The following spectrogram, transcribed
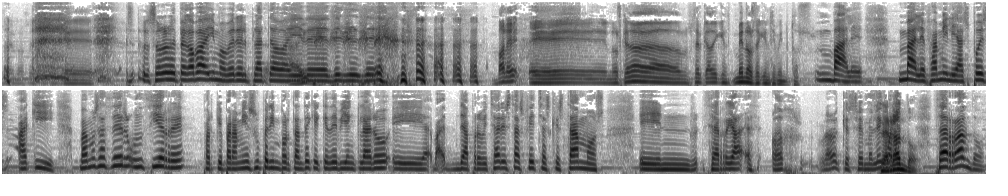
sé, no sé. porque- Solo le pegaba ahí mover el plato ahí Ahí. de... de- de- de- Vale, eh, nos queda cerca de 15 menos de 15 minutos. Vale, vale, familias, pues aquí vamos a hacer un cierre porque para mí es súper importante que quede bien claro eh, de aprovechar estas fechas que estamos en cerra- claro, que se me Cerrando. cerrando.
